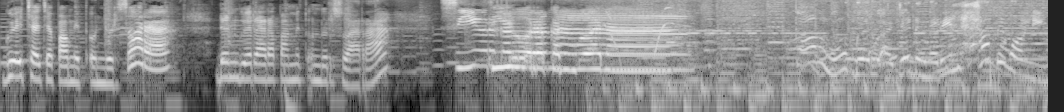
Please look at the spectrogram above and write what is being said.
Gue Caca pamit undur suara. Dan gue Rara pamit undur suara. See you See you rekan Buana. Kamu baru aja dengerin Happy Morning.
